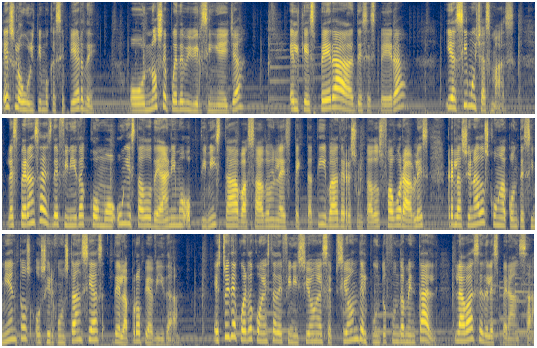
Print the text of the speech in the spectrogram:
es lo último que se pierde, o no se puede vivir sin ella, el que espera desespera, y así muchas más. La esperanza es definida como un estado de ánimo optimista basado en la expectativa de resultados favorables relacionados con acontecimientos o circunstancias de la propia vida. Estoy de acuerdo con esta definición a excepción del punto fundamental, la base de la esperanza.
